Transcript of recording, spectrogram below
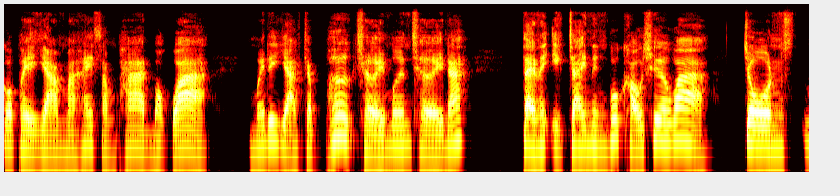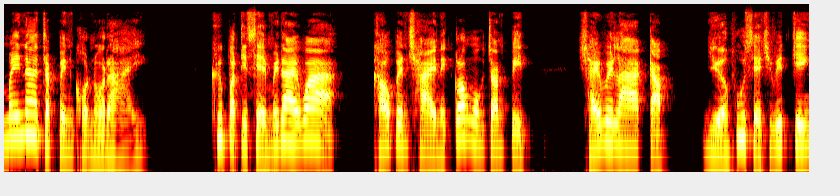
ก็พยายามมาให้สัมภาษณ์บอกว่า ไม่ได้อยากจะเพิกเฉยเมินเฉยนะ แต่ในอีกใจหนึ่งพวกเขาเชื่อว่า โจนส์ไม่น่าจะเป็นคนร้าย คือปฏิเสธไม่ได้ว่า เขาเป็นชายในกล้องวงจรปิด ใช้เวลากับเหยื่อผู้เสียชีวิตจริง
